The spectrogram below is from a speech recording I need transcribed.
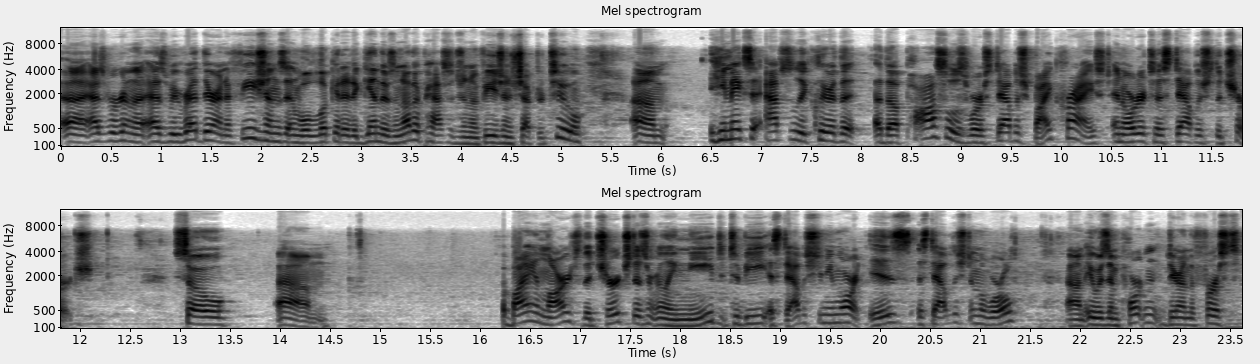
as we're gonna, as we read there in Ephesians, and we'll look at it again. There's another passage in Ephesians chapter two. Um, he makes it absolutely clear that the apostles were established by Christ in order to establish the church. So, um, by and large, the church doesn't really need to be established anymore. It is established in the world. Um, it was important during the first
